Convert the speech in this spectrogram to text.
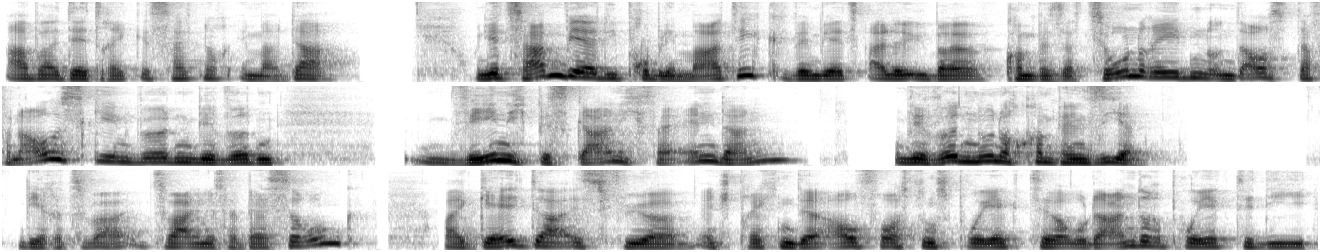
Aber der Dreck ist halt noch immer da. Und jetzt haben wir ja die Problematik, wenn wir jetzt alle über Kompensation reden und aus, davon ausgehen würden, wir würden wenig bis gar nicht verändern und wir würden nur noch kompensieren. Wäre zwar, zwar eine Verbesserung, weil Geld da ist für entsprechende Aufforstungsprojekte oder andere Projekte, die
